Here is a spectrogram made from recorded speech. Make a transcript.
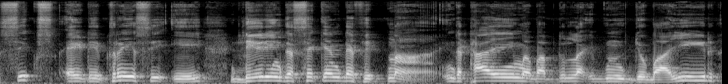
683 CE during the second fitna. In the time of Abdullah ibn Jubair,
